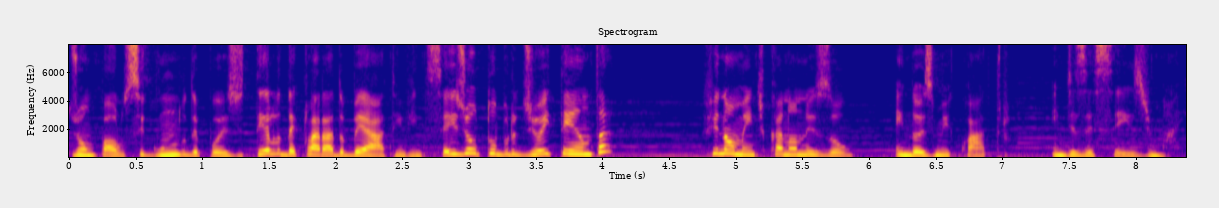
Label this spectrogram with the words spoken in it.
João Paulo II, depois de tê-lo declarado beato em 26 de outubro de 80, finalmente o canonizou em 2004, em 16 de maio.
